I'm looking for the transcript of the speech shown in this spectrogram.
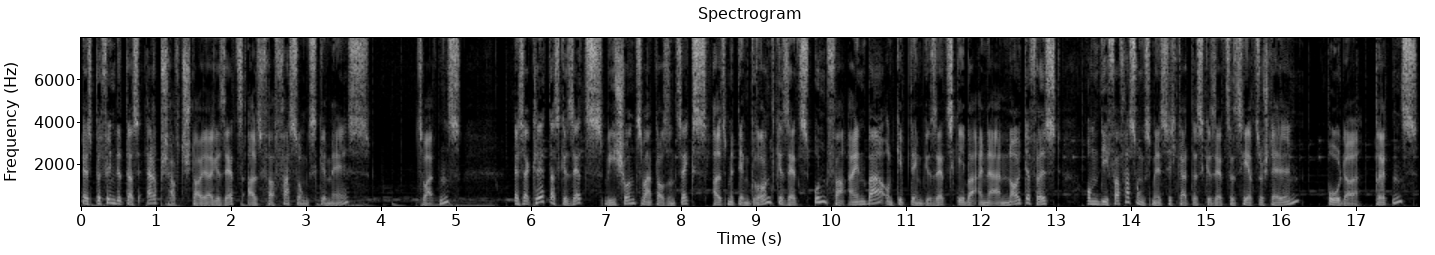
es befindet das Erbschaftssteuergesetz als verfassungsgemäß. Zweitens. Es erklärt das Gesetz, wie schon 2006, als mit dem Grundgesetz unvereinbar und gibt dem Gesetzgeber eine erneute Frist, um die Verfassungsmäßigkeit des Gesetzes herzustellen. Oder drittens.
